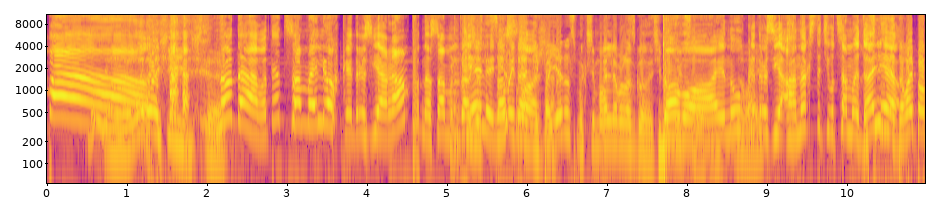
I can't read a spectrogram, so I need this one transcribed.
Попал! Ну, изичная. Ну да, вот это самая легкая, друзья, рампа на самом сейчас деле не сложно. поеду с максимального разгона. тебе будет Давай, ну-ка, друзья. А она, кстати, вот самая дальняя. Давай по,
